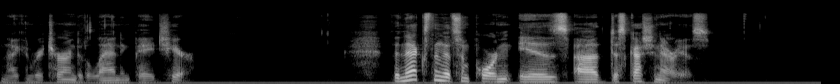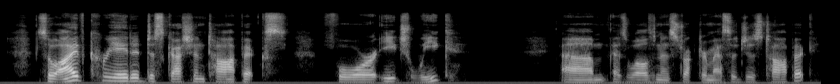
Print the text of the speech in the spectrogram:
And I can return to the landing page here. The next thing that's important is uh, discussion areas. So I've created discussion topics for each week, um, as well as an instructor messages topic.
